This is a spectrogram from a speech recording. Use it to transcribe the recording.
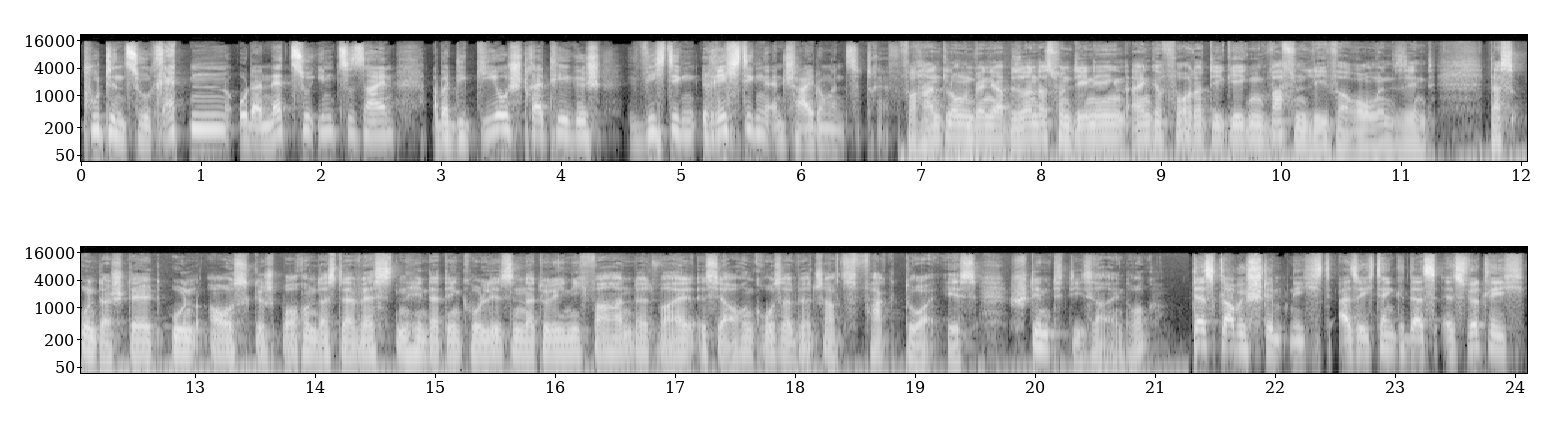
Putin zu retten oder nett zu ihm zu sein, aber die geostrategisch wichtigen, richtigen Entscheidungen zu treffen. Verhandlungen werden ja besonders von denjenigen eingefordert, die gegen Waffenlieferungen sind. Das unterstellt unausgesprochen, dass der Westen hinter den Kulissen natürlich nicht verhandelt, weil es ja auch ein großer Wirtschaftsfaktor ist. Stimmt dieser Eindruck? Das glaube ich stimmt nicht. Also ich denke, dass es wirklich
